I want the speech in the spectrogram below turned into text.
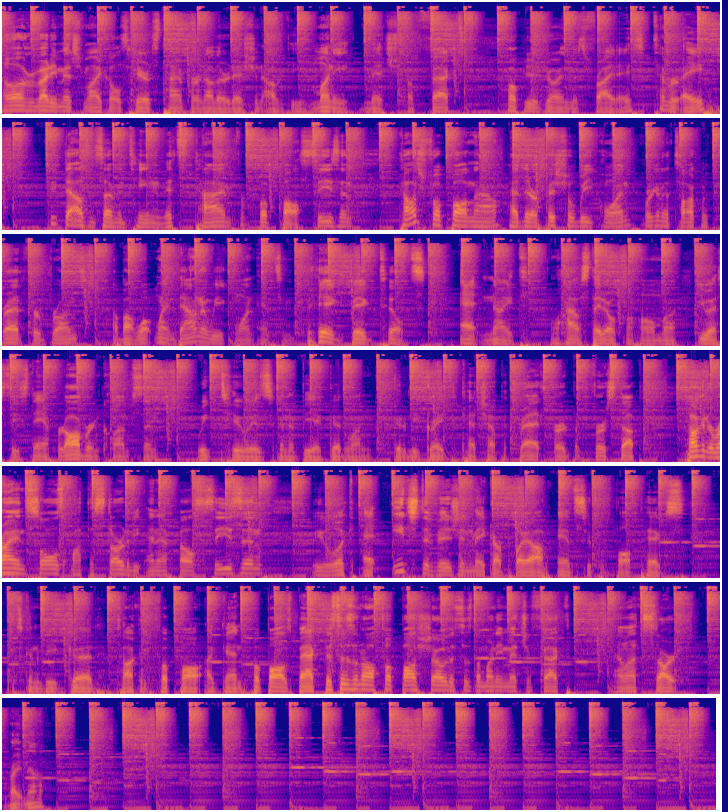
Hello, everybody. Mitch Michaels here. It's time for another edition of the Money Mitch Effect. Hope you're enjoying this Friday, September 8th, 2017, and it's time for football season. College football now had their official week one. We're going to talk with Bradford Bruns about what went down in week one and some big, big tilts at night. Ohio State, Oklahoma, USC, Stanford, Auburn, Clemson. Week two is going to be a good one. Going to be great to catch up with Bradford. But first up, talking to Ryan Souls about the start of the NFL season. We look at each division, make our playoff and Super Bowl picks. It's going to be good talking football again. Football is back. This isn't all football show. This is the Money Mitch effect. And let's start right now.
